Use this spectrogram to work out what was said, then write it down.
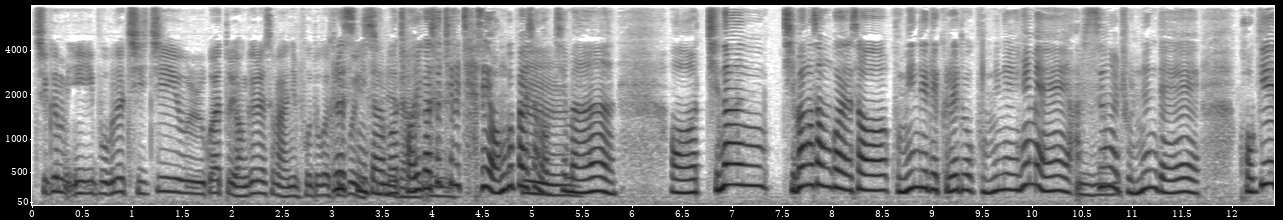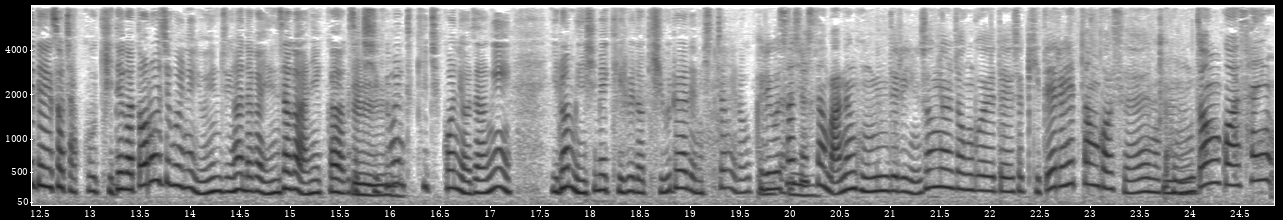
지금 이 부분을 지지율과 또 연결해서 많이 보도가 그렇습니다. 되고 있습니다. 뭐 저희가 네. 수치를 자세히 언급할 수는 음. 없지만 어, 지난 지방선거에서 국민들이 그래도 국민의힘에 압승을 음. 줬는데 거기에 대해서 자꾸 기대가 떨어지고 있는 요인 중에 하나가 인사가 아닐까. 그래서 음. 지금은 특히 집권 여당이 이런 민심의 귀를 더 기울여야 되는 시점이라고 봅니다. 그리고 사실상 많은 국민들이 윤석열 정부에 대해서 기대를 했던 것은 음. 공정과 상,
